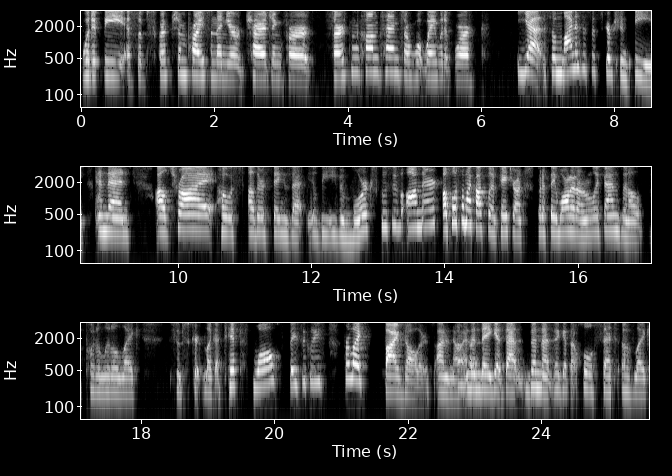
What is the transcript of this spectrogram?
would it be a subscription price and then you're charging for certain content or what way would it work? Yeah, so mine is a subscription fee, and then I'll try post other things that will be even more exclusive on there. I'll post on my cosplay on Patreon, but if they want it on OnlyFans, then I'll put a little like subscript like a tip wall basically for like five dollars i don't know and then they get that then that they get that whole set of like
